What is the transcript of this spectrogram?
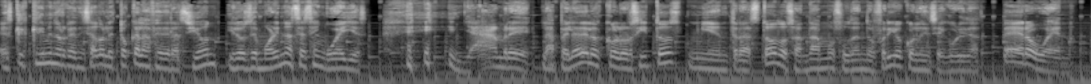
es que el crimen organizado le toca a la federación y los de Morena se hacen güeyes. ya, hombre, la pelea de los colorcitos mientras todos andamos sudando frío con la inseguridad. Pero bueno.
